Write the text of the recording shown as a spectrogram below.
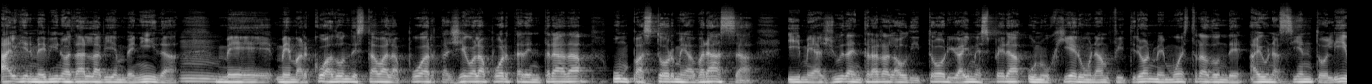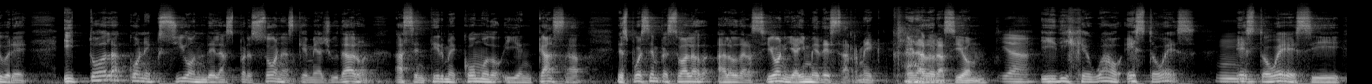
alguien me vino a dar la bienvenida, me, me marcó a dónde estaba la puerta. Llego a la puerta de entrada, un pastor me abraza y me ayuda a entrar al auditorio. Ahí me espera un ujiero, un anfitrión me muestra dónde hay un asiento libre. Y toda la conexión de las personas que me ayudaron a sentirme cómodo y en casa. Después empezó a la, a la adoración y ahí me desarmé en la adoración. Y dije, wow, esto es, esto es. Y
